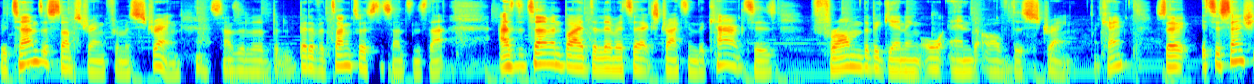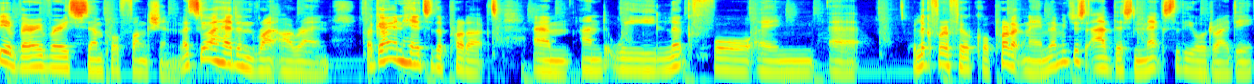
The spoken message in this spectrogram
returns a substring from a string. Sounds a little bit, bit of a tongue twister sentence that, as determined by a delimiter extracting the characters from the beginning or end of the string. Okay, so it's essentially a very, very simple function. Let's go ahead and write our own. If I go in here to the product um, and we look for a uh, we look for a field called product name. Let me just add this next to the order ID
